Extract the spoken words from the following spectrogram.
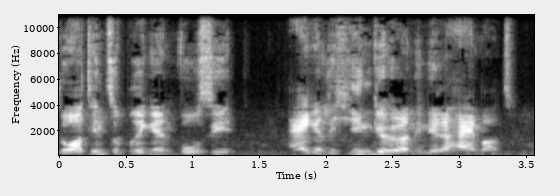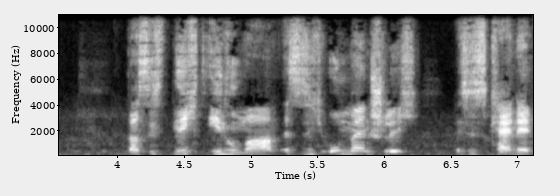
dorthin zu bringen, wo sie eigentlich hingehören, in ihre Heimat. Das ist nicht inhuman, es ist nicht unmenschlich, es ist keine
